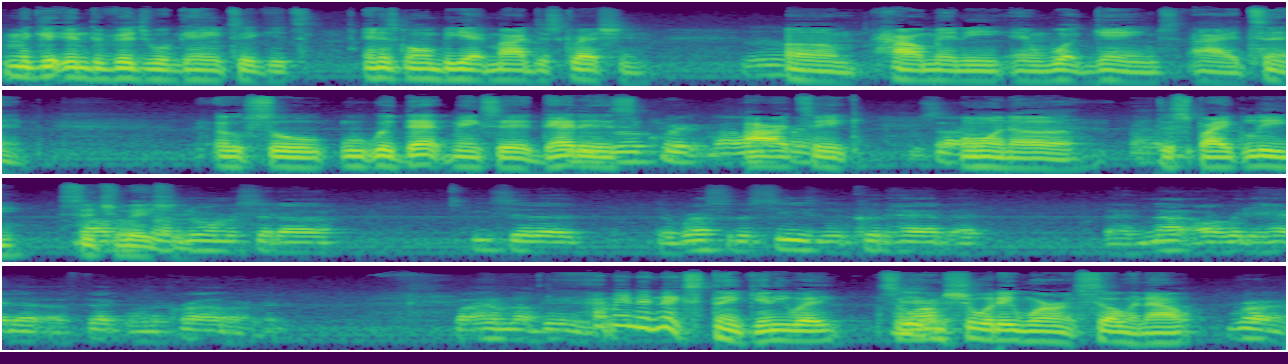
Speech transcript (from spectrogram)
I'm gonna get individual game tickets, and it's gonna be at my discretion um, how many and what games I attend. Oh, so with that being said, that Real is quick, our friend- take on uh, the Spike Lee situation. Norman said, uh, he said uh, the rest of the season could have uh, uh, not already had an effect on the crowd already by him not being. I mean, the Knicks stink anyway, so Yeah. I'm sure they weren't selling out. right.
